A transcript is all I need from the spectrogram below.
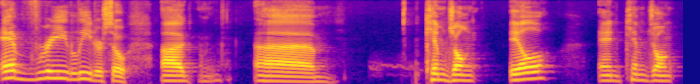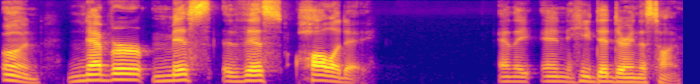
every leader, so uh, um, Kim Jong il and Kim Jong un never miss this holiday. And they and he did during this time.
